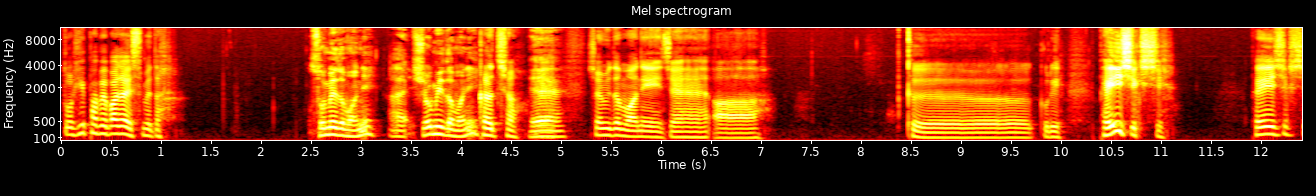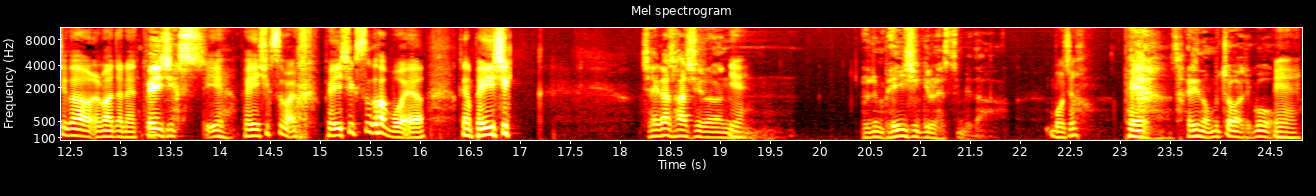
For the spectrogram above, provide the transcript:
또 힙합에 빠져 있습니다. 소미더머니? 아 쇼미더머니? 그렇죠. 예. 예. 쇼미더머니 이제 어 그 우리 베이식 씨. 베이식 씨가 얼마 전에 또- 베이식스. 예, 베이식스 말고 베이식스가 뭐예요? 그냥 베이식 제가 사실은 예. 요즘 베이식을 했습니다. 뭐죠? 배 살이 너무 쪄가지고 예.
